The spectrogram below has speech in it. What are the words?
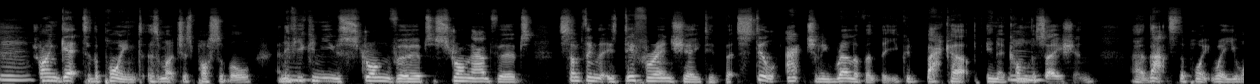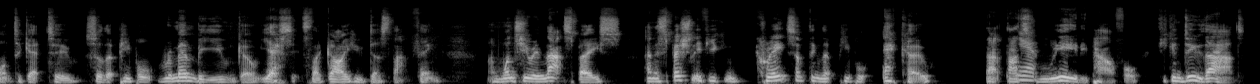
mm. try and get to the point as much as possible and mm. if you hmm. can use strong verbs strong adverbs something that is differentiated but still actually relevant that you could back up in a mm. conversation uh, that's the point where you want to get to so that people remember you and go yes it's that guy who does that thing and once you're in that space and especially if you can create something that people echo that that's yeah. really powerful if you can do that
